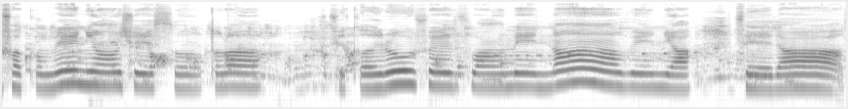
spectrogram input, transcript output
Ufak minha sotra Ficarou fame na vinha Serás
